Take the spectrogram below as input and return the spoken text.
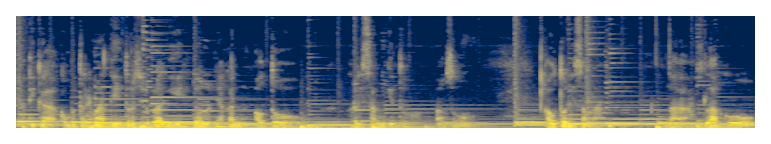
ketika komputernya mati terus hidup lagi downloadnya akan auto resum gitu langsung auto resum lah. Nah setelah aku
